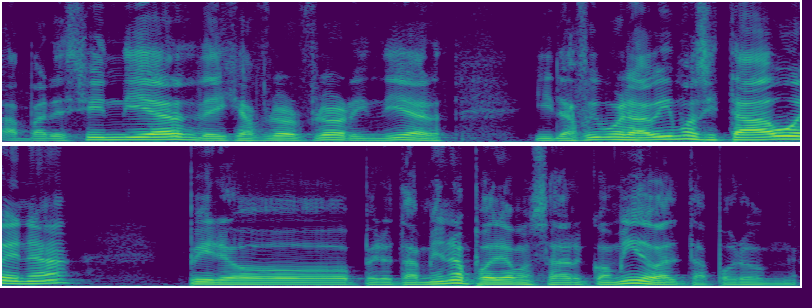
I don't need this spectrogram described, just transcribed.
apareció Indie Earth, le dije a Flor, Flor, Indie Earth, y la fuimos, la vimos y estaba buena, pero, pero también nos podríamos haber comido alta poronga.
